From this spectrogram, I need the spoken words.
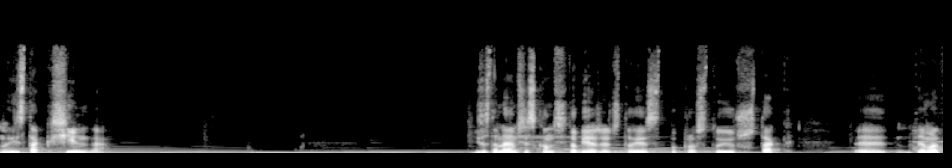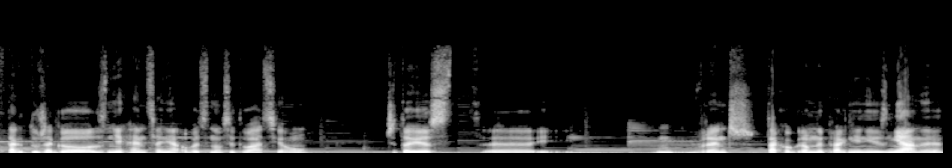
no jest tak silne. I zastanawiam się, skąd się to bierze. Czy to jest po prostu już tak e, temat tak dużego zniechęcenia obecną sytuacją, czy to jest wręcz tak ogromne pragnienie zmiany,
